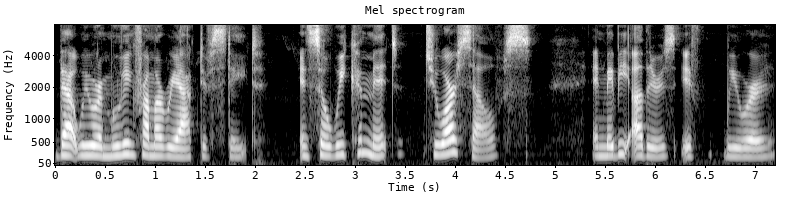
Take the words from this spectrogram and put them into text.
that we were moving from a reactive state. And so we commit to ourselves and maybe others if we were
